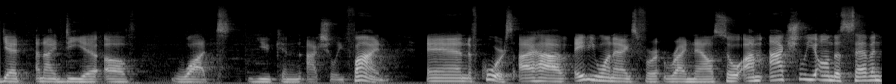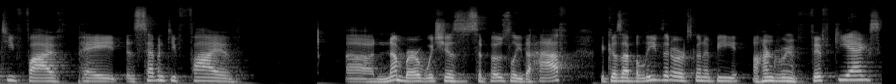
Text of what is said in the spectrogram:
get an idea of what you can actually find and of course, I have 81 eggs for right now. So I'm actually on the 75 page, 75 uh, number, which is supposedly the half, because I believe that there's going to be 150 eggs.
